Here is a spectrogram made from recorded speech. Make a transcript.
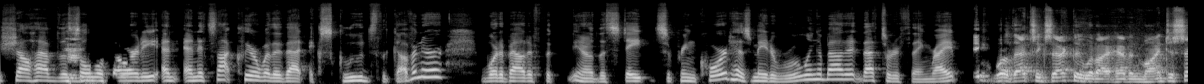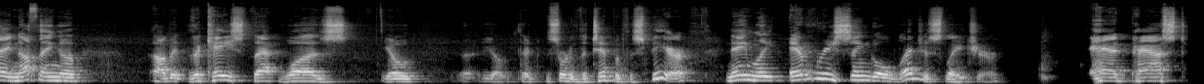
shall have the mm-hmm. sole authority, and and it's not clear whether that excludes the governor. What about if the you know the state supreme court has made a ruling about it? That sort of thing, right? Well, that's exactly what I have in mind. To say nothing of, of it, the case that was you know you know, the, sort of the tip of the spear. Namely, every single legislature had passed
